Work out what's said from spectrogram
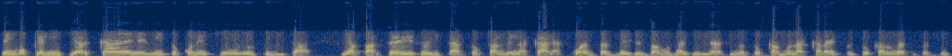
Tengo que limpiar cada elemento con el que voy a utilizar. Y aparte de eso, evitar tocarme la cara. ¿Cuántas veces vamos al gimnasio y nos tocamos la cara después de tocar una superficie?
